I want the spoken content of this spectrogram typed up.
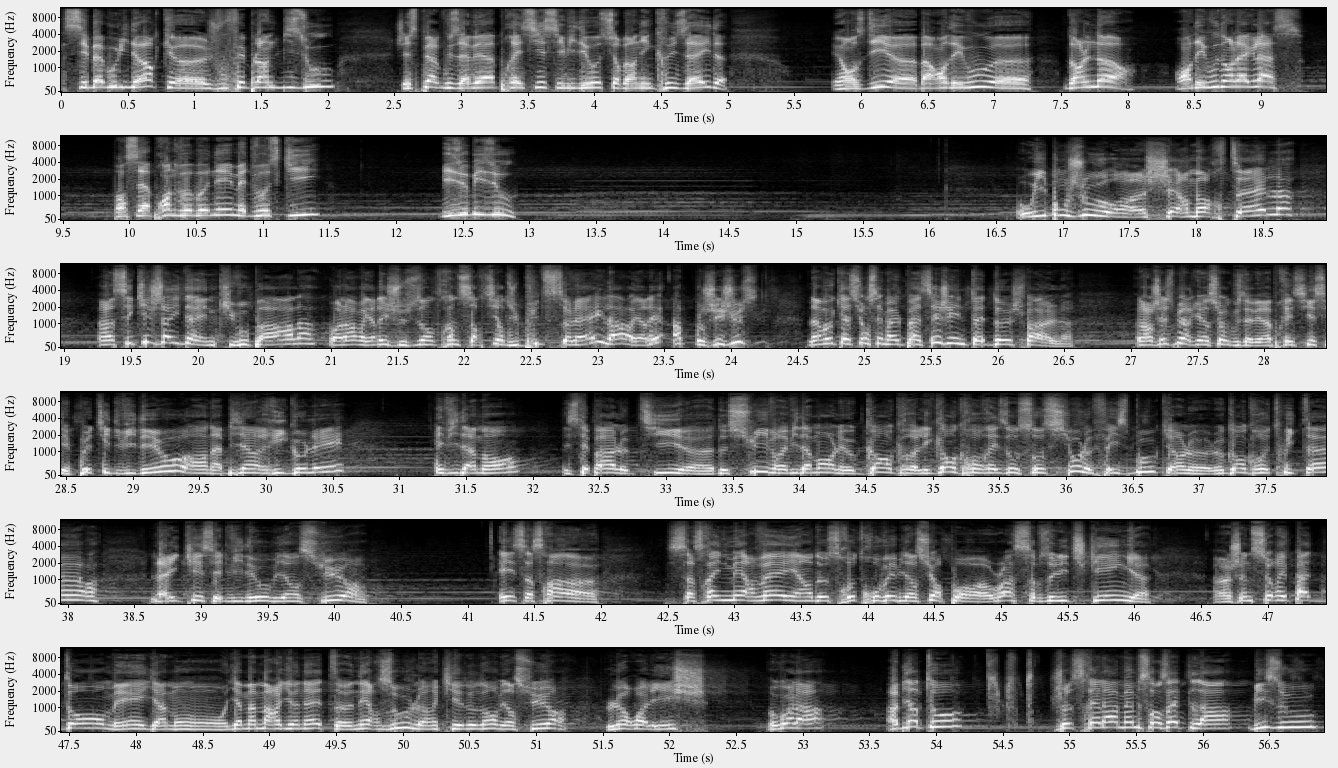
C'est Baboulinor que je vous fais plein de bisous. J'espère que vous avez apprécié ces vidéos sur Burning Crusade. Et on se dit euh, bah, rendez-vous dans le nord, rendez-vous dans la glace. Pensez à prendre vos bonnets, mettre vos skis. Bisous bisous. Oui bonjour, cher mortel. C'est Jaiden qui vous parle Voilà, regardez, je suis en train de sortir du puits de soleil, là, regardez, hop, j'ai juste... L'invocation s'est mal passée, j'ai une tête de cheval. Alors j'espère bien sûr que vous avez apprécié ces petites vidéos, hein, on a bien rigolé, évidemment. N'hésitez pas le euh, de suivre évidemment les gangres, les gangres réseaux sociaux, le Facebook, hein, le, gangre Twitter, liker cette vidéo bien sûr. Et ça sera, sera une merveille hein, de se retrouver bien sûr pour Wrath of the Lich King. Euh, je ne serai pas dedans, mais il y, a ma marionnette euh, Ner'zhul qui est dedans, bien sûr. Le roi Lich. Voilà. À bientôt. Je serai là même sans être là. Bisous.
